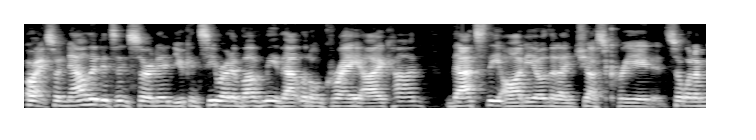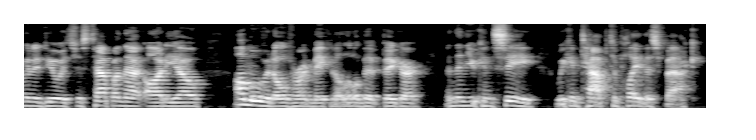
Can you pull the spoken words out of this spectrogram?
All right, so now that it's inserted, you can see right above me that little gray icon. That's the audio that I just created. So what I'm going to do is just tap on that audio. I'll move it over and make it a little bit bigger. And then you can see we can tap to play this back.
